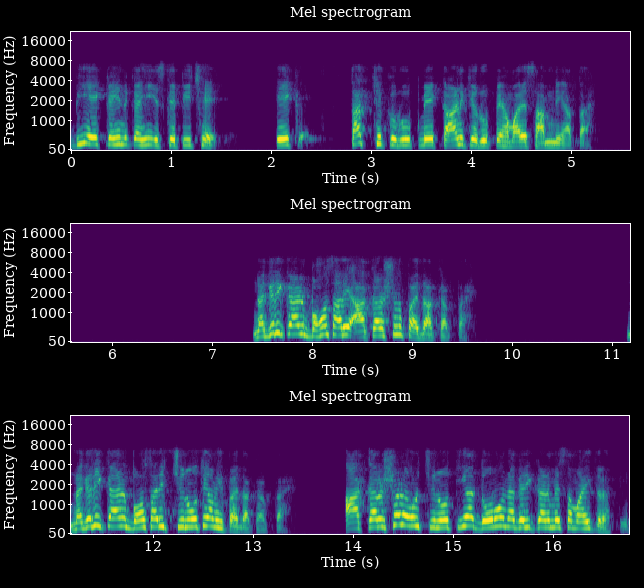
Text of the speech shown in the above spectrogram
भी एक कहीं ना कहीं इसके पीछे एक तथ्य के रूप में, कारण के रूप में हमारे सामने आता है। नगरीकरण बहुत सारे आकर्षण पैदा करता है। नगरीकरण बहुत सारी चुनौतियाँ भी पैदा करता है। आकर्षण और चुनौतियाँ दोनों नगरीकरण में समाहित रहती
